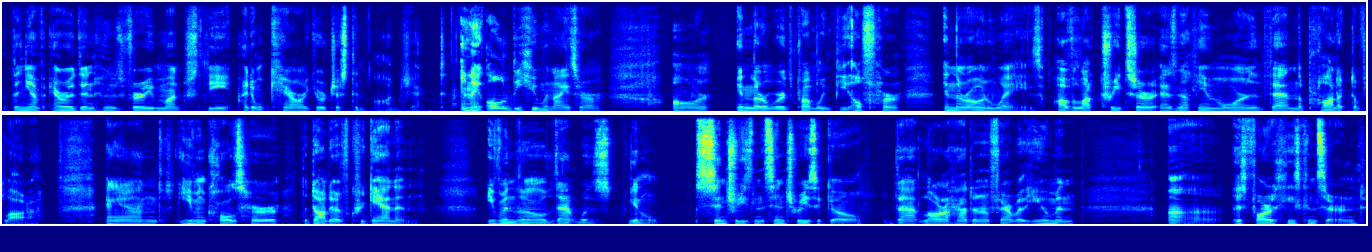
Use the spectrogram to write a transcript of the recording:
But then you have Eredin, who's very much the I don't care, you're just an object. And they all dehumanize her, or in their words, probably de-elf her in their own ways. Avallac'h treats her as nothing more than the product of Lara, and even calls her the daughter of Cregennan, even though that was, you know, centuries and centuries ago that Lara had an affair with a human. Uh, as far as he's concerned,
